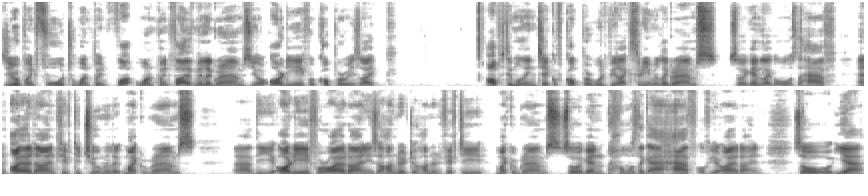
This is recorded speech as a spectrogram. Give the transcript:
0.4 to 1.5 milligrams. Your RDA for copper is like optimal intake of copper would be like 3 milligrams. So again, like almost a half. And iodine, 52 micrograms. Uh, the RDA for iodine is 100 to 150 micrograms. So again, almost like a half of your iodine. So yeah,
